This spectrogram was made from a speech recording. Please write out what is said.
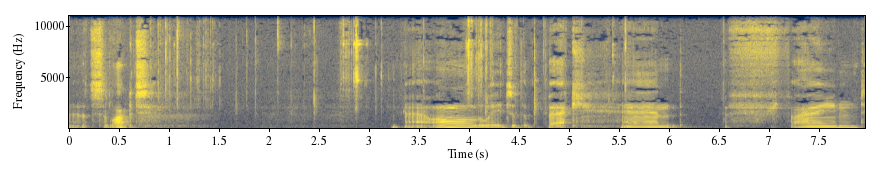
That's locked. Now all the way to the back and find,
